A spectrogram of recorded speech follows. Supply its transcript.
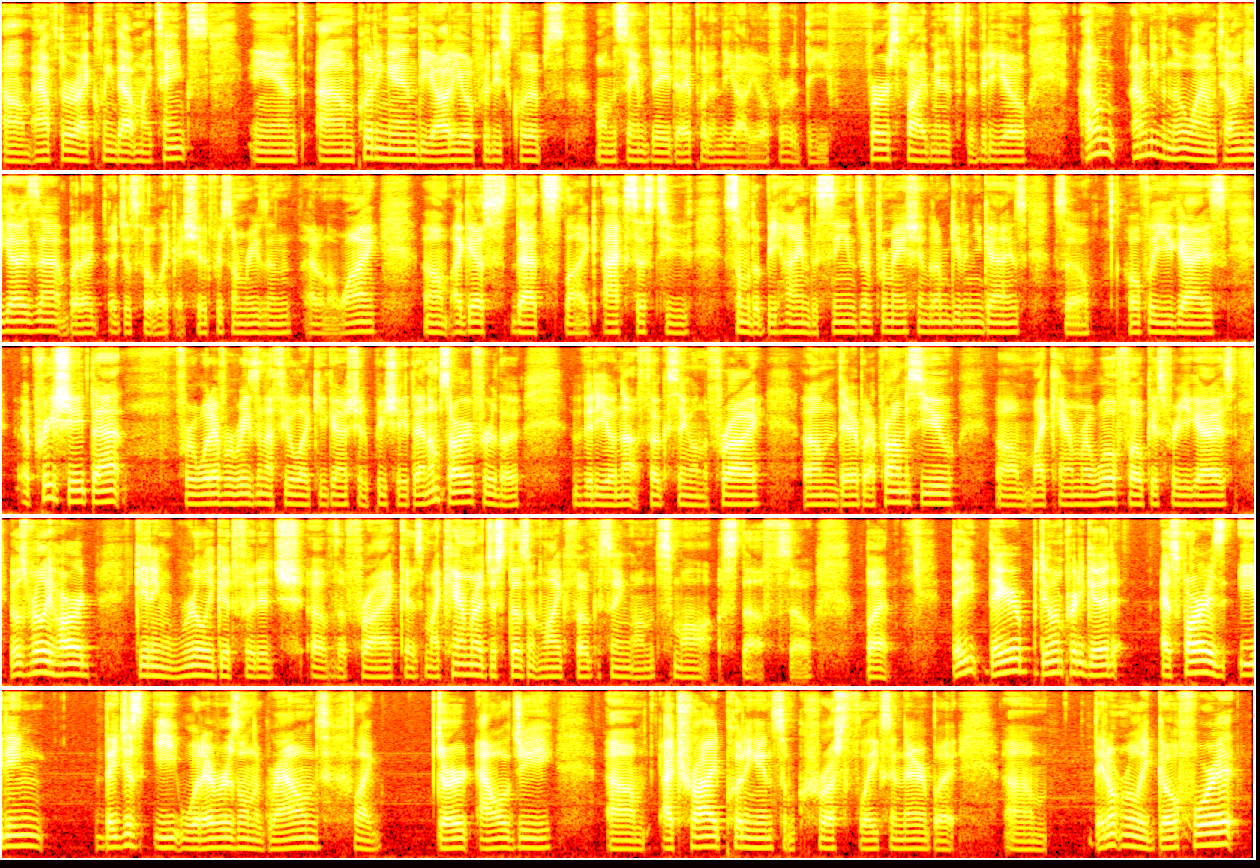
um, after I cleaned out my tanks and I'm putting in the audio for these clips on the same day that I put in the audio for the first five minutes of the video. I don't I don't even know why I'm telling you guys that, but I, I just felt like I should for some reason. I don't know why. Um, I guess that's like access to some of the behind the scenes information that I'm giving you guys. So hopefully you guys appreciate that. For whatever reason, I feel like you guys should appreciate that. And I'm sorry for the video not focusing on the fry um, there, but I promise you um, my camera will focus for you guys. It was really hard getting really good footage of the fry because my camera just doesn't like focusing on small stuff so but they they're doing pretty good as far as eating they just eat whatever's on the ground like dirt algae um, i tried putting in some crushed flakes in there but um, they don't really go for it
